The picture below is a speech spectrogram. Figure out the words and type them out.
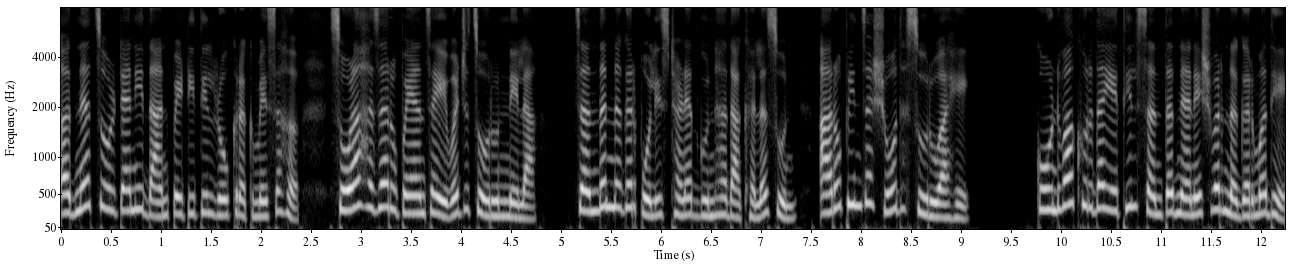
अज्ञात चोरट्यांनी दानपेटीतील रोख रकमेसह सोळा हजार रुपयांचा ऐवज चोरून नेला. चंदननगर पोलीस ठाण्यात गुन्हा दाखल असून आरोपींचा शोध सुरू आहे. कोंढवा खुर्दा येथील संत ज्ञानेश्वर नगरमध्ये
